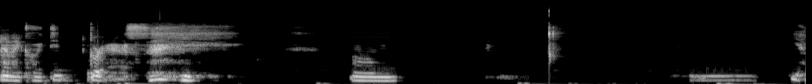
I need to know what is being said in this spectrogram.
And I collected grass. um, yeah.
